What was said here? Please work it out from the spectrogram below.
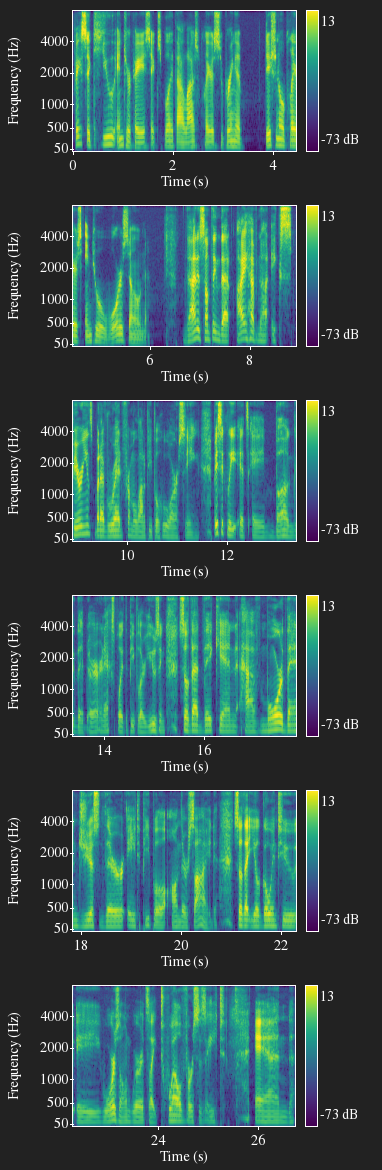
fix a queue interface exploit that allows players to bring additional players into a war zone. That is something that I have not experienced, but I've read from a lot of people who are seeing. Basically, it's a bug that or an exploit that people are using so that they can have more than just their eight people on their side. So that you'll go into a war zone where it's like 12 versus 8 and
